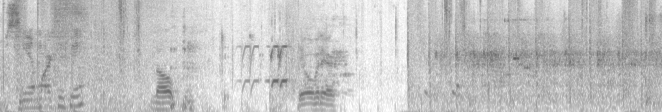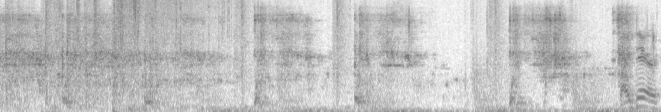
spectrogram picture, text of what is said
You see him, RTP? Nope. They're over there. Right there.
